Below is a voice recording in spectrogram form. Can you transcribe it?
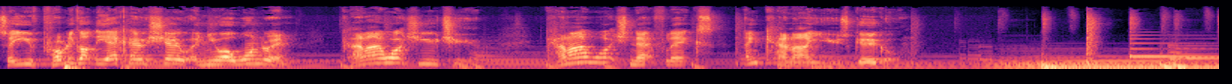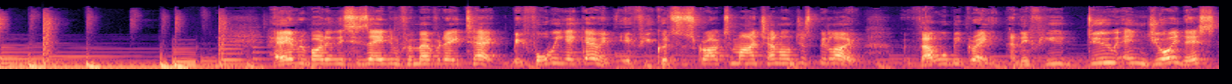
So you've probably got the Echo Show and you are wondering, can I watch YouTube? Can I watch Netflix? And can I use Google? Hey everybody, this is Aidan from Everyday Tech. Before we get going, if you could subscribe to my channel just below, that would be great. And if you do enjoy this,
